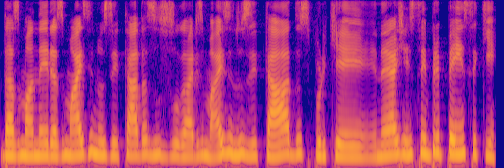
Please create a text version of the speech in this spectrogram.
das maneiras mais inusitadas, nos lugares mais inusitados, porque né, a gente sempre pensa que,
